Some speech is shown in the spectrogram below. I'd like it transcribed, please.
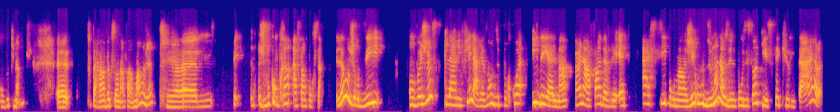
On veut qu'il mange. Euh, tout parent veut que son enfant mange. Hein. Euh, je vous comprends à 100% Là, aujourd'hui, on veut juste clarifier la raison du pourquoi, idéalement, un enfant devrait être assis pour manger ou du moins dans une position qui est sécuritaire.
